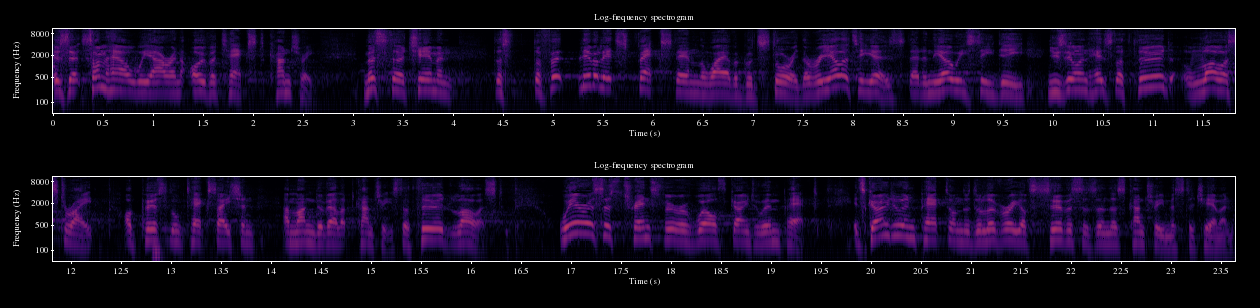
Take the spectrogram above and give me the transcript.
is that somehow we are an overtaxed country. Mr Chairman, the, the, never lets facts stand in the way of a good story. The reality is that in the OECD, New Zealand has the third lowest rate of personal taxation among developed countries, the third lowest. Where is this transfer of wealth going to impact? It's going to impact on the delivery of services in this country, Mr Chairman.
